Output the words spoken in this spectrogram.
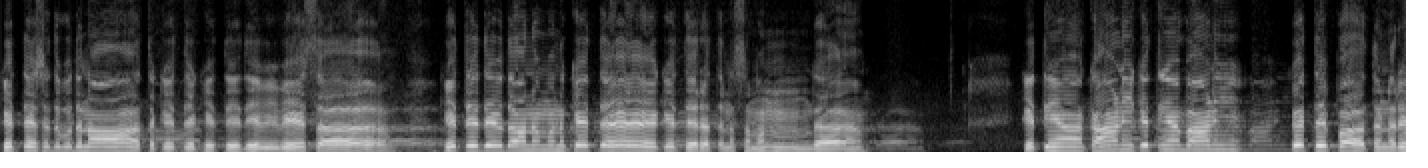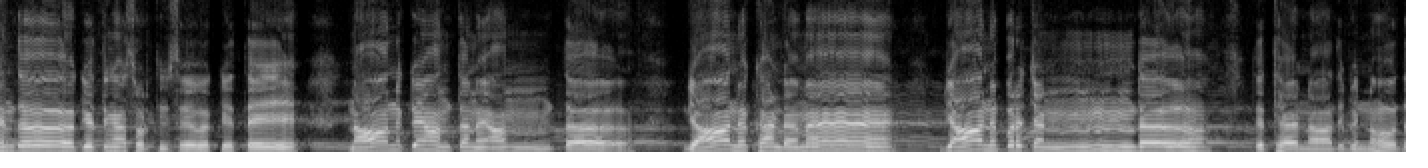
ਕੀਤੇ ਸਦਬੁਦਨਾਥ ਬੁਧਨਾਥ ਕੀਤੇ ਕੀਤੇ ਦੇਵੀ ਵੇਸਾ। ਕੀਤੇ ਦੇਵਦਾਨ ਮਨ ਕੀਤੇ ਕੀਤੇ ਰਤਨ ਸਮੁੰਦ ਕੀਤਿਆਂ ਕਹਾਣੀ ਕੀਤਿਆਂ ਬਾਣੀ, ਕਿਤੇ ਪਾਤ ਨਰਿੰਦ, ਕੀਤਿਆਂ ਸੁਰਤੀ ਸੇਵ ਕੀਤੇ। ਨਾਨਕ ਅੰਤ ਨ ਅੰਤ, ਗਿਆਨ ਖੰਡ ਮੈਂ, ਗਿਆਨ ਪ੍ਰਚੰਡ। ਤਿਥੈ ਨਾਦ ਬਿਨੋਦ,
